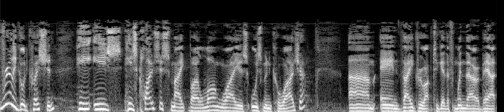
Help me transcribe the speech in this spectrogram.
really good question. He is his closest mate by a long way is Usman Khawaja. Um, and they grew up together from when they were about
